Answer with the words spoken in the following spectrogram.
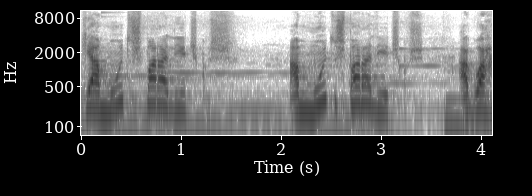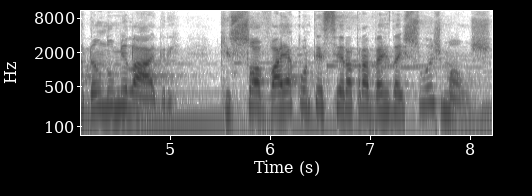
que há muitos paralíticos, há muitos paralíticos aguardando um milagre que só vai acontecer através das suas mãos,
